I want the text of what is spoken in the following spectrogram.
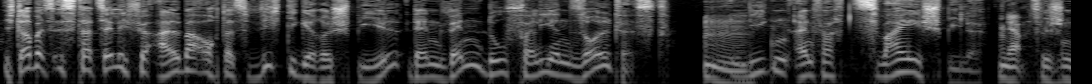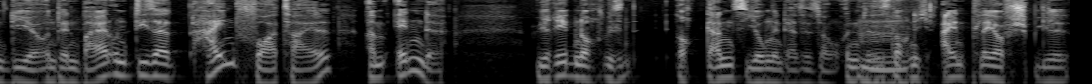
Ich glaube, es ist tatsächlich für Alba auch das wichtigere Spiel, denn wenn du verlieren solltest, liegen einfach zwei Spiele Ja. zwischen dir und den Bayern und dieser Heimvorteil am Ende. Wir reden noch, wir sind noch ganz jung in der Saison und es ist noch nicht ein Playoff-Spiel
